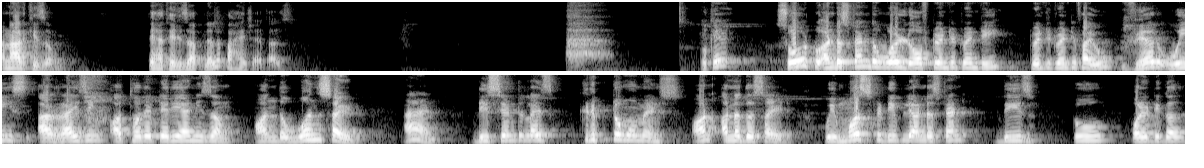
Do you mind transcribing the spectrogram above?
अनार्किझम ते ह्या थेरीज आपल्याला पाहायच्या आहेत आज okay so to understand the world of twenty twenty 2025 where we are rising authoritarianism on the one side and decentralized crypto movements on another side we must deeply understand these two political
